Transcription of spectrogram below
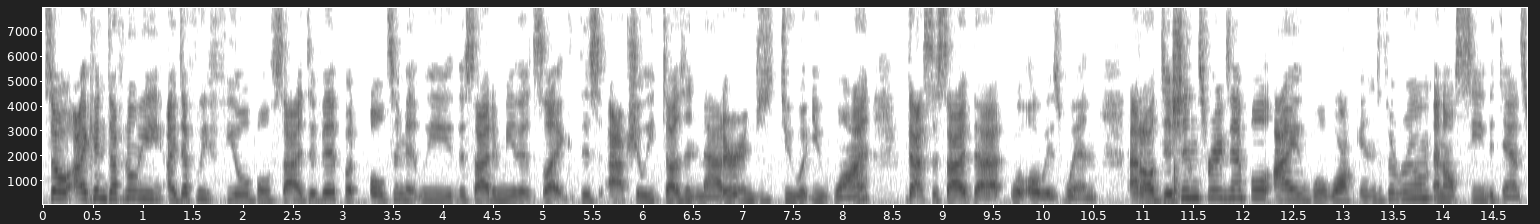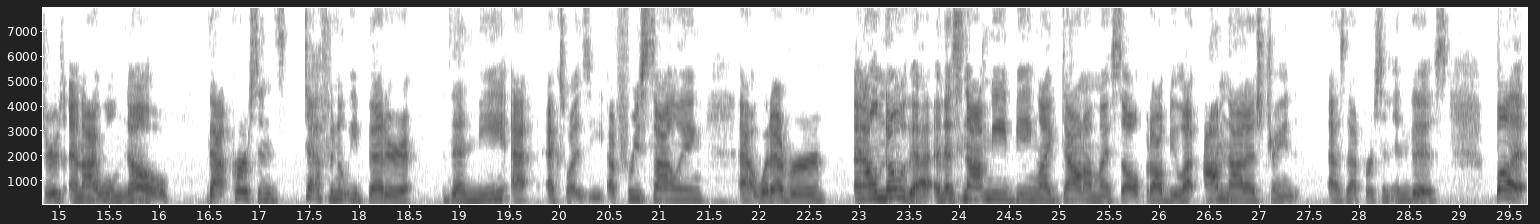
So I can definitely, I definitely feel both sides of it, but ultimately the side of me that's like, this actually doesn't matter and just do what you want. That's the side that will always win. At auditions, for example, I will walk into the room and I'll see the dancers and I will know that person's definitely better than me at XYZ, at freestyling, at whatever. And I'll know that. And it's not me being like down on myself, but I'll be like, I'm not as trained as that person in this. But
